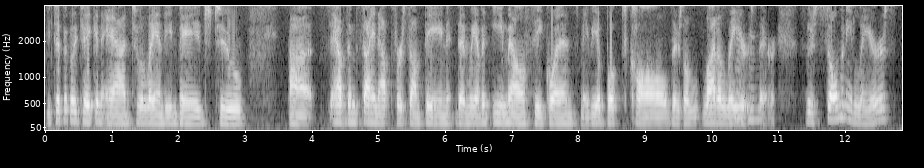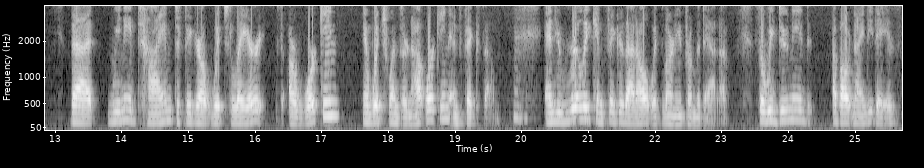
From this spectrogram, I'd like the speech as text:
you typically take an ad to a landing page to uh, have them sign up for something. Then we have an email sequence, maybe a booked call. There's a lot of layers there. So there's so many layers that we need time to figure out which layers are working and which ones are not working and fix them. And you really can figure that out with learning from the data. So we do need about 90 days.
